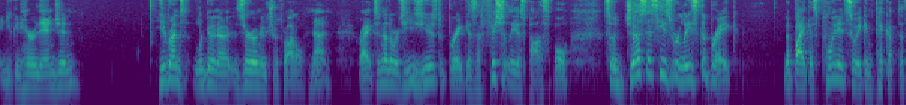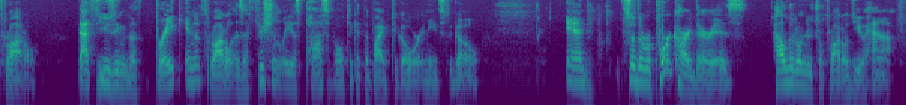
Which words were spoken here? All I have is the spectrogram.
and you can hear the engine. He runs Laguna zero neutral throttle, none. Right. So in other words, he's used the brake as efficiently as possible. So just as he's released the brake, the bike is pointed so he can pick up the throttle. That's using the brake and the throttle as efficiently as possible to get the bike to go where it needs to go. And so the report card there is how little neutral throttle do you have?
